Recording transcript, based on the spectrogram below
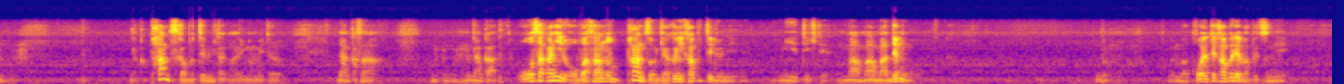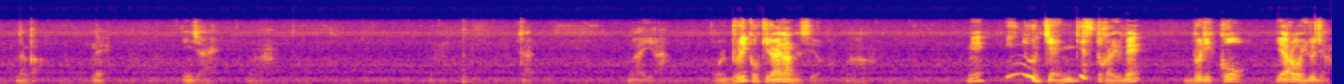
うん、なんかパンツかぶってるみたいな、今見てる。なんかさ、なんか大阪にいるおばさんのパンツを逆にかぶってるように見えてきて。まあまあまあ、でも、まあこうやってかぶれば別になんかね、いいんじゃない？まあいいや。俺、ぶりっ子嫌いなんですよ。ね、犬ちゃんですとか言うね、ぶりっ子野郎いるじゃん。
